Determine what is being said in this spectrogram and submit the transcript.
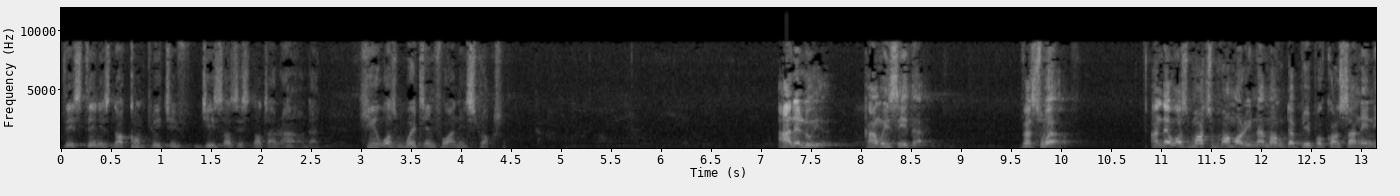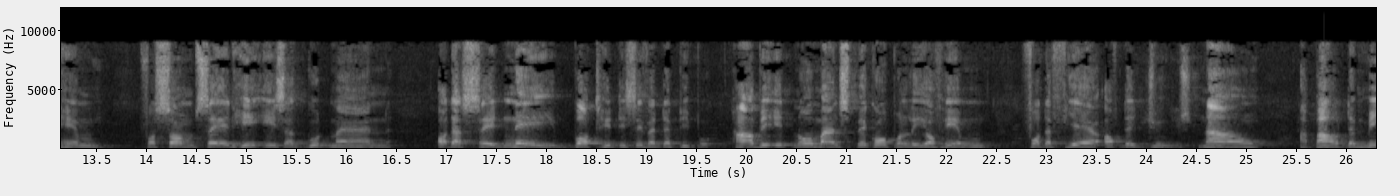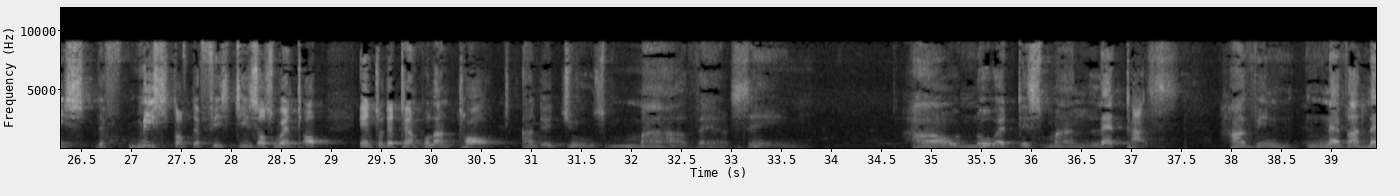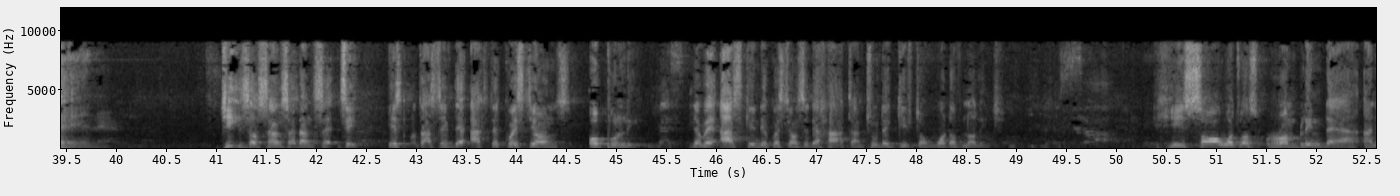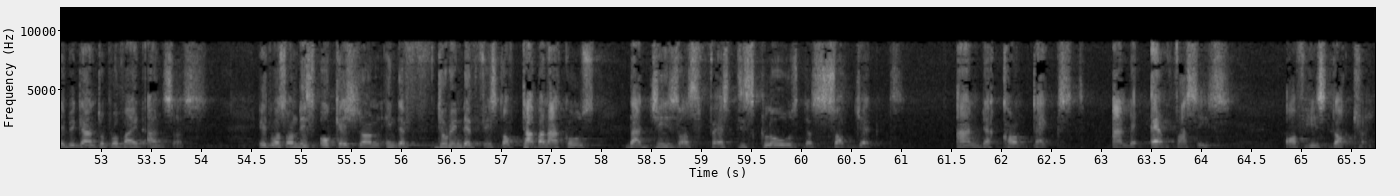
this thing is not complete if Jesus is not around. And he was waiting for an instruction. Hallelujah. Can we see that? Verse 12. And there was much murmuring among the people concerning him, for some said he is a good man. Others said, Nay, but he deceived the people. Howbeit no man spake openly of him for the fear of the Jews. Now, about the mist, the mist of the feast, Jesus went up into the temple and taught, and the Jews marveled, saying, How knoweth this man letters, having never learned? Jesus answered and said, See, it's not as if they asked the questions openly. They were asking the questions in the heart and through the gift of word of knowledge he saw what was rumbling there and he began to provide answers. It was on this occasion in the, during the Feast of Tabernacles that Jesus first disclosed the subject and the context and the emphasis of his doctrine.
